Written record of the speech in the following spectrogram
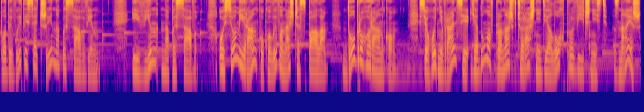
подивитися, чи написав він. І він написав о сьомій ранку, коли вона ще спала. Доброго ранку. Сьогодні вранці я думав про наш вчорашній діалог про вічність. Знаєш,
